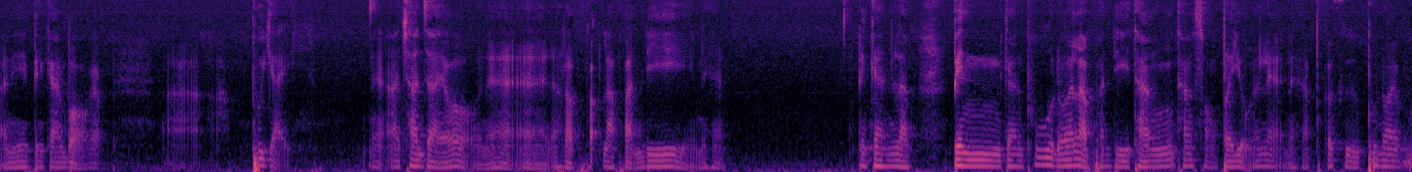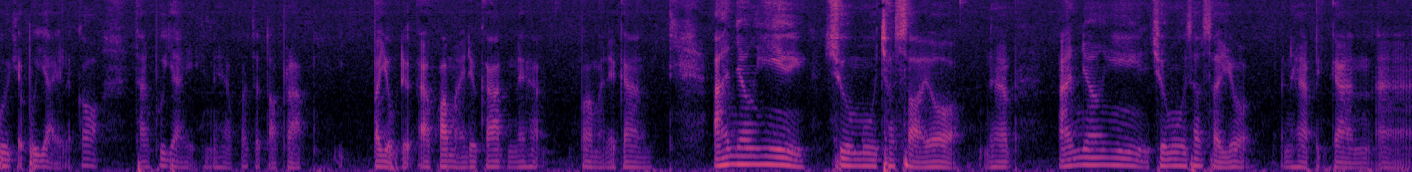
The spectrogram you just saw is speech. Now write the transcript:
อันนี้เป็นการบอกกับผู้ใหญ่ นะอาชานใจโอนะฮะหลับหลับฝันดีนะฮะเป็นการหลับเป็นการพูดว่าหลับฝันดีทั้งทั้งสองประโยคนั่นแหละนะครับ ก็คือผู้น้อยพูดกับผู้ใหญ่ แล้วก็ทางผู้ใหญ่นะครับ ก็จะตอบรับประโยคเดียวความหมายเดียวกันนะครับความหมายเดียวกันอันยองฮีชูมูชัสซอยโอนะครับอันยองฮีชูมูชัสซอยโอนะครับเป็นการอ่า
